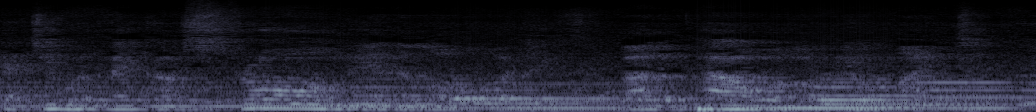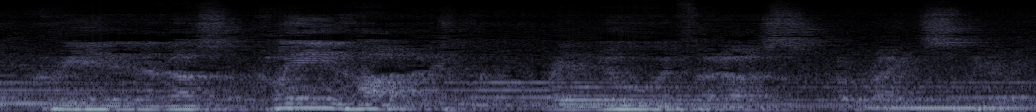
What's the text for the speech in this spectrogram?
that you would make us strong in the Lord by the power of your might, creating in us a clean heart, renew within us a right spirit.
